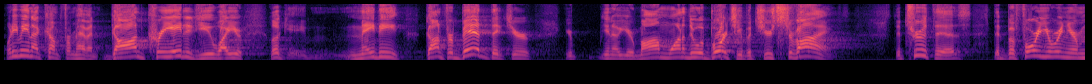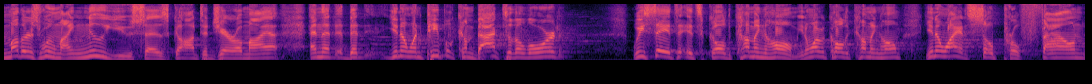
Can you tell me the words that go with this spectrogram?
What do you mean I come from heaven? God created you while you're, look, maybe, God forbid, that your, your, you know, your mom wanted to abort you, but you survived. The truth is that before you were in your mother's womb, I knew you, says God to Jeremiah. And that, that you know, when people come back to the Lord, we say it's, it's called coming home. You know why we call it coming home? You know why it's so profound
